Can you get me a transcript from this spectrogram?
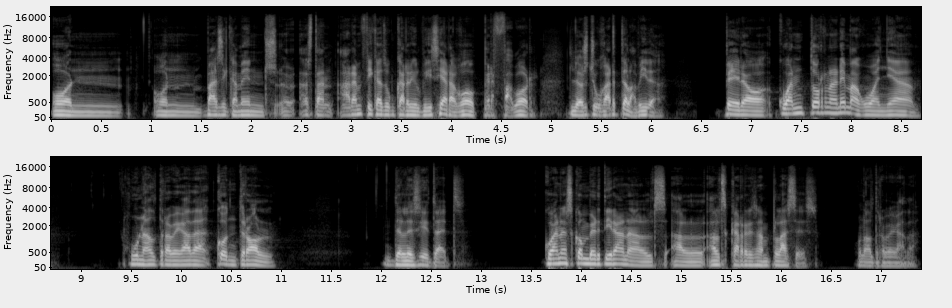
on, on bàsicament estan... Ara han ficat un carril bici a Aragó, per favor, és jugar-te la vida. Però quan tornarem a guanyar una altra vegada control de les ciutats? Quan es convertiran els, el, els carrers en places una altra vegada?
